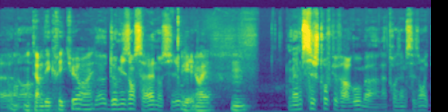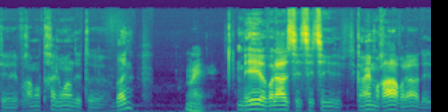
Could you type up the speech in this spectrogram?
euh, En, dans- en termes d'écriture, de, de mise en scène aussi oui. Et, ouais. Mm. même si je trouve que Fargo bah, la troisième saison était vraiment très loin d'être euh, bonne ouais. Mais euh, voilà, c'est quand même rare, voilà, des,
